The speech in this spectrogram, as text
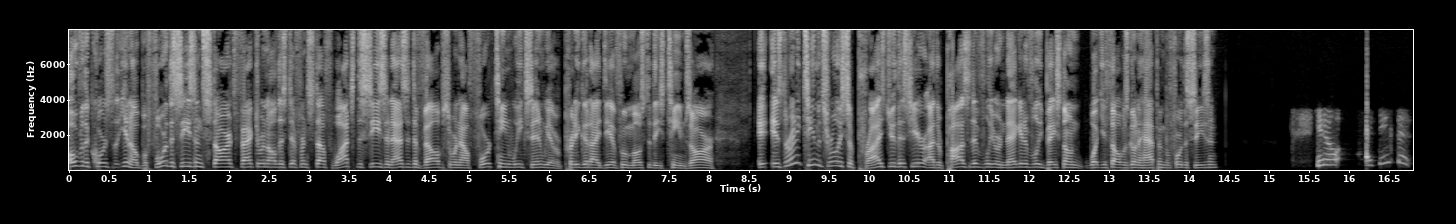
over the course, you know, before the season starts, factor in all this different stuff, watch the season as it develops. We're now 14 weeks in. We have a pretty good idea of who most of these teams are. Is there any team that's really surprised you this year, either positively or negatively, based on what you thought was going to happen before the season? You know, I think that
